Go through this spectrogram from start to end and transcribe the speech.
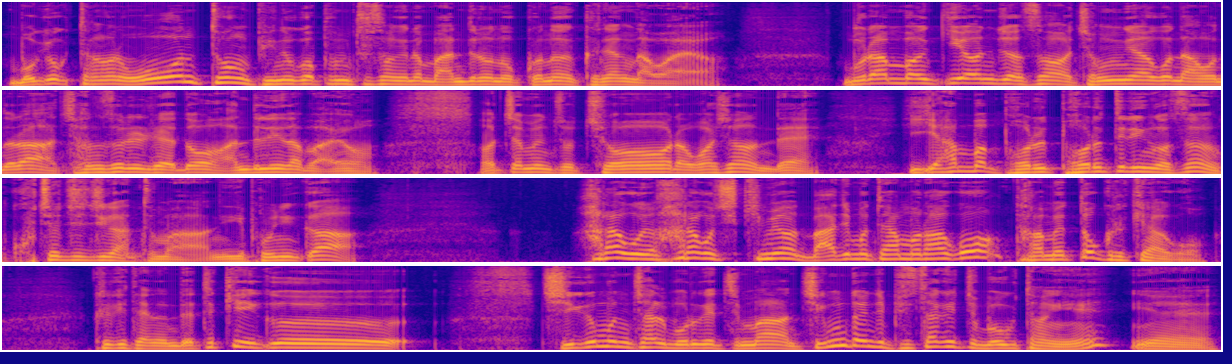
목욕탕을 온통 비누 거품 투성이로 만들어 놓고는 그냥 나와요. 물 한 번 끼얹어서 정리하고 나오느라 잔소리를 해도 안 들리나 봐요. 어쩌면 좋죠. 라고 하셨는데, 이게 한번 버릇, 버릇들인 것은 고쳐지지가 않더만. 이게 보니까 하라고, 하라고 시키면 마지못해 한 번 하고 다음에 또 그렇게 하고 그렇게 되는데 특히 그 지금은 잘 모르겠지만 지금도 이제 비슷하겠죠, 목욕탕이. 예.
